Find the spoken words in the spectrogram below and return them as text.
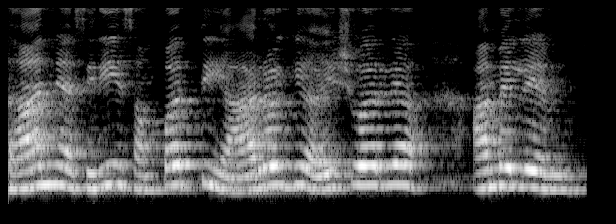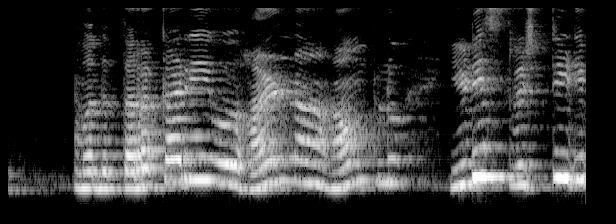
ಧಾನ್ಯ, ಸಿರಿ, ಸಂಪತ್ತಿ, ಆರೋಗ್ಯ, ಐಶ್ವರ್ಯ ಆಮೇಲೆ ಒಂದು ತರಕಾರಿ, ಹಣ್ಣು, ಹಂಪಲು ಇಡೀ ಸೃಷ್ಟಿ, ಇಡೀ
